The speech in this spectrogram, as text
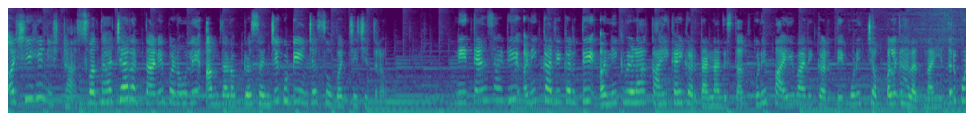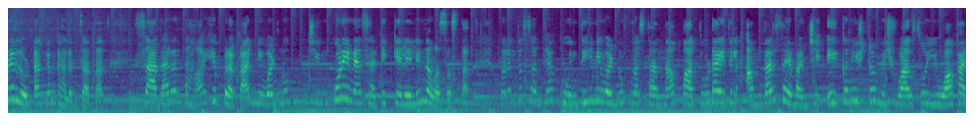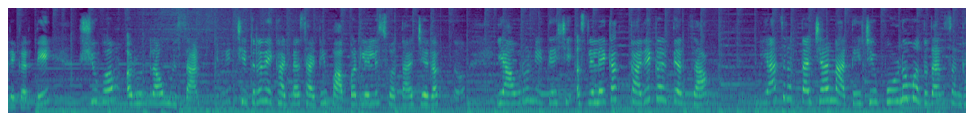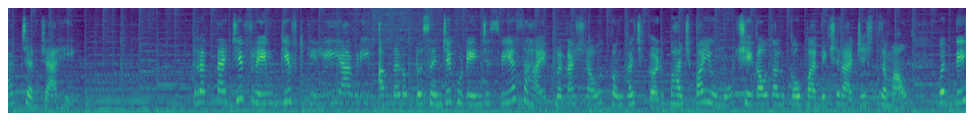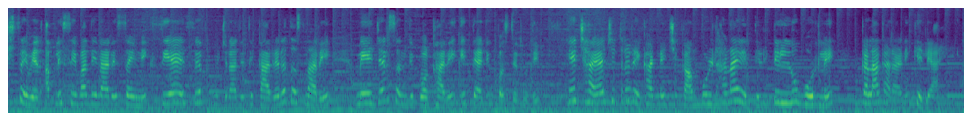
अशी ही निष्ठा स्वतःच्या रक्ताने बनवले आमदार डॉक्टर संजय कुटे यांच्या सोबतचे चित्र. नेत्यांसाठी अनेक कार्यकर्ते अनेक वेळा काही काही करताना दिसतात. कुणी पायीवारी करते कुणी चप्पल घालत नाही तर कुणी लोटांगण घालत जातात. साधारणतः हे प्रकार निवडणूक जिंकून येण्यासाठी केलेले नवस असतात. परंतु सध्या कोणतीही निवडणूक नसताना पातोडा येथील आमदार साहेबांचे एकनिष्ठ विश्वासू युवा कार्यकर्ते शुभम अरुणराव म्हसाळ चित्र रेखाटण्यासाठी वापरलेले स्वतःचे रक्त यावरून नेत्याशी असलेल्या एका कार्यकर्त्याचा याच रक्ताच्या नात्याची पूर्ण मतदारसंघात चर्चा आहे. रक्ताची फ्रेम गिफ्ट केली यावेळी आमदार डॉक्टर संजय कुटे यांचे स्वीय सहाय्यक प्रकाश राऊत पंकज कड भाजपा युमो शेगाव तालुका उपाध्यक्ष राजेश जमाव व देशसेवेत आपली सेवा देणारे सैनिक C I S F Gujarat येथे कार्यरत असणारे मेजर संदीप वखारे इत्यादी उपस्थित होते. हे छायाचित्र रेखाटण्याचे काम बुलढाणा येथील टिल्लू गोरले कलाकाराने केले आहे.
